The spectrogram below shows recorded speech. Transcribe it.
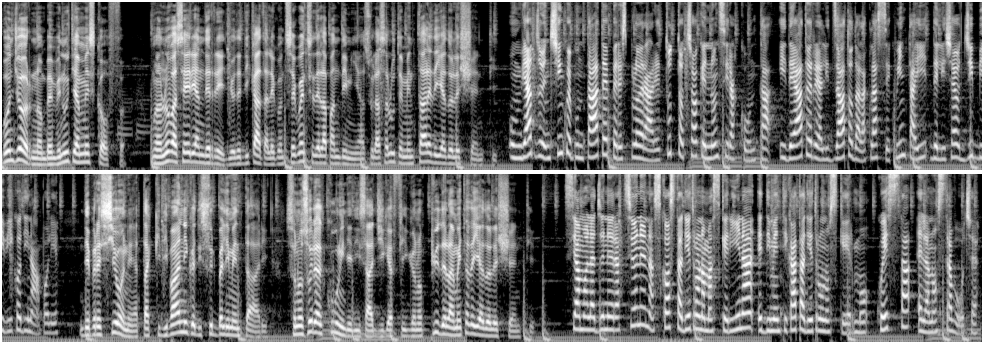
Buongiorno, benvenuti a MESCOF, una nuova serie under radio dedicata alle conseguenze della pandemia sulla salute mentale degli adolescenti. Un viaggio in cinque puntate per esplorare tutto ciò che non si racconta, ideato e realizzato dalla classe quinta I del liceo GB Vico di Napoli. Depressione, attacchi di panico e disturbi alimentari sono solo alcuni dei disagi che affliggono più della metà degli adolescenti. Siamo la generazione nascosta dietro una mascherina e dimenticata dietro uno schermo. Questa è la nostra voce.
